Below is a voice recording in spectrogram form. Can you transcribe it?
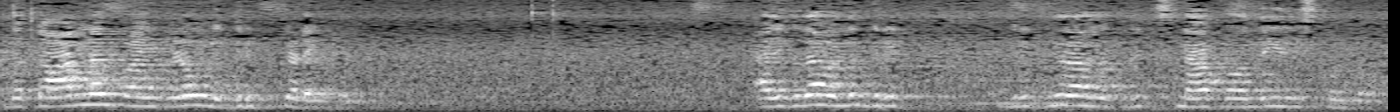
இந்த கார்னர் பாயிண்ட்ல உங்களுக்கு கிரிப் கிடைக்கும். அதுக்கு தான் வந்து கிரிப் கிரிப் கிரிப் ஸ்னாப்பை வந்து யூஸ் பண்றோம்.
